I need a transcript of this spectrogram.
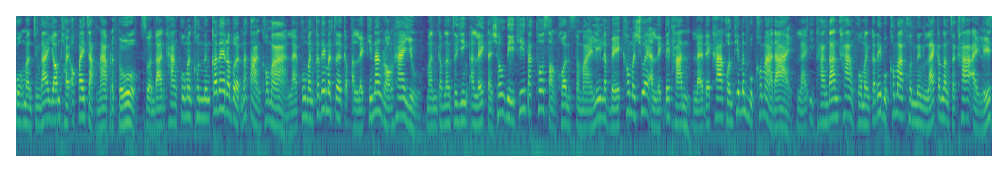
พวกมันจึงได้ยอมถอยออกไปจากหน้าประตู ส่วนด้านข้างพวกมันคนหนึ่งก็ได้ระเบิดหน้าต่างเข้ามา และพวกมันก็ได้มาเจอกับอเล็กที่นั่งร้องไห้อยู่ มันกำลังจะยิงอเล็กแต่โชคดีที่นักโทษสองคนสมายลี่และเบคเข้ามาช่วยอเล็กได้ทัน และได้ฆ่าคนที่มันบุกเข้ามาได้ และอีกทางด้านข้างพวกมันก็ได้บุกเข้ามาคนหนึ่งและกำลังจะฆ่าไอริส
